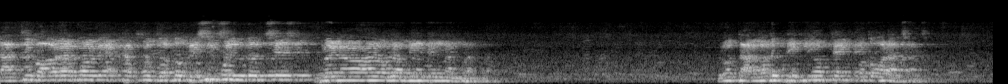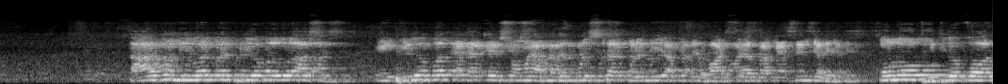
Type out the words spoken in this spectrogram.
রাত্রি বারোটার পর একটা ফোন যত বেশি ফোন ইউজ হচ্ছে, ধরে নেওয়া হয় ওটা মেয়েদের নাম্বার। এবং তার মধ্যে ব্রেকিং অফ টাইম কতবার আছে? তার উপর নির্ভর করে ভিডিও কলগুলো আসে। এই ভিডিও কল অ্যাটাকের সময় আপনাদের পরিষ্কার করে দিয়ে আপনাদের হোয়াটসঅ্যাপ বা মেসেঞ্জারে কোনো ভিডিও কল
